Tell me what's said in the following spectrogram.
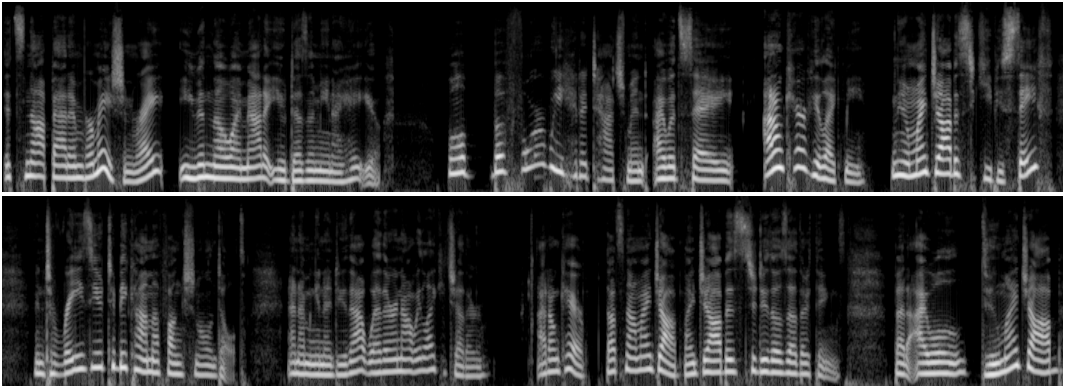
it's not bad information, right? Even though I'm mad at you doesn't mean I hate you. Well, before we hit attachment, I would say, I don't care if you like me. You know, my job is to keep you safe and to raise you to become a functional adult. And I'm going to do that whether or not we like each other. I don't care. That's not my job. My job is to do those other things. But I will do my job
